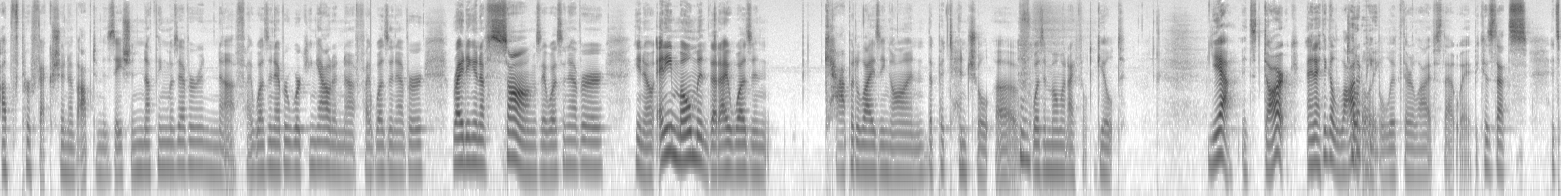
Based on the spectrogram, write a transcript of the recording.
of perfection of optimization. Nothing was ever enough. I wasn't ever working out enough. I wasn't ever writing enough songs. I wasn't ever you know any moment that i wasn't capitalizing on the potential of was a moment i felt guilt. Yeah it's dark. And i think a lot Totally. of people live their lives that way because that's it's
